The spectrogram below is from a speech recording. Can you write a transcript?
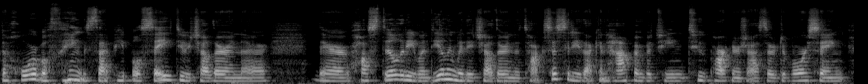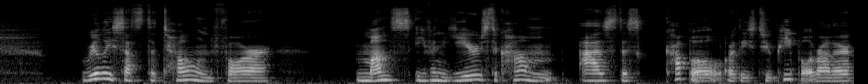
the horrible things that people say to each other and their their hostility when dealing with each other and the toxicity that can happen between two partners as they're divorcing really sets the tone for months, even years to come as this couple or these two people rather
